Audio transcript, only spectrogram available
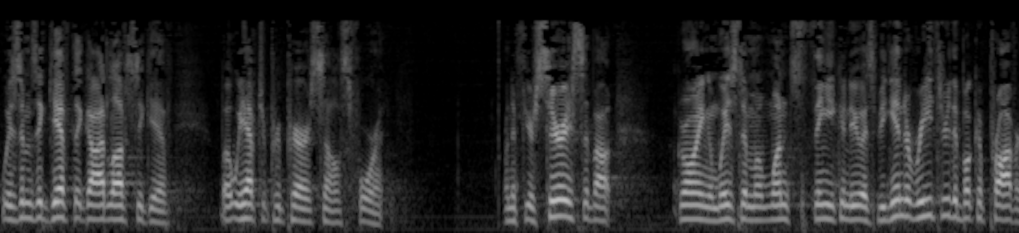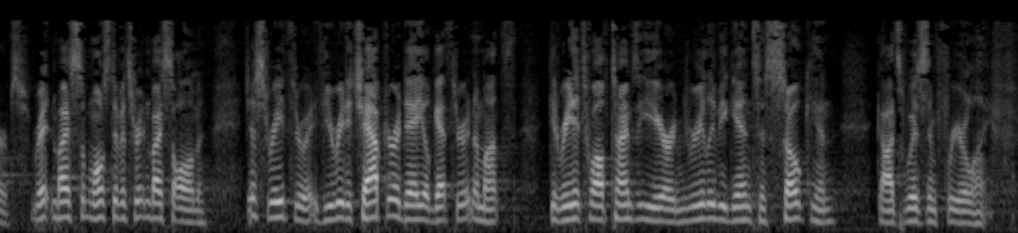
Wisdom's a gift that God loves to give, but we have to prepare ourselves for it. And if you're serious about growing in wisdom, one thing you can do is begin to read through the book of Proverbs. Written by, most of it's written by Solomon. Just read through it. If you read a chapter a day, you'll get through it in a month. You can read it 12 times a year and really begin to soak in God's wisdom for your life.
